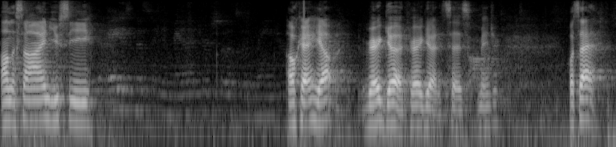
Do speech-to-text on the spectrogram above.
On the sign, you see. Okay. Yep. Very good. Very good. It says manger. What's that?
